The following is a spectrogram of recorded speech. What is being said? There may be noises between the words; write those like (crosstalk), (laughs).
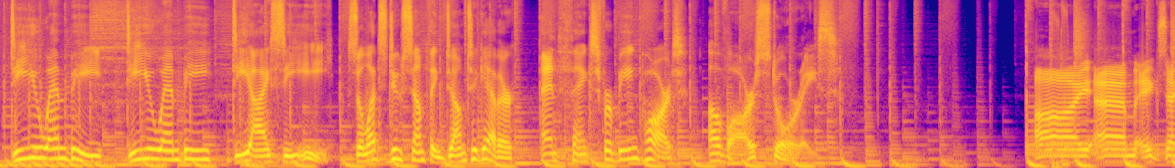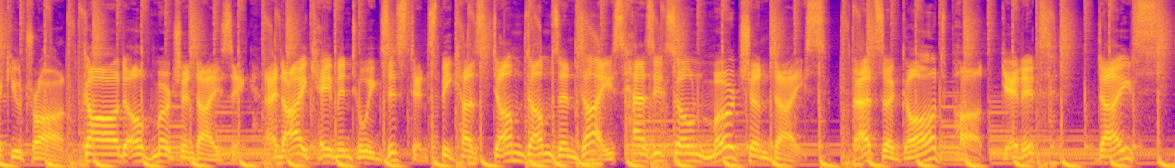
D U M B D U M B D I C E. So let's do something dumb together, and thanks for being part of our stories. I am Executron, god of merchandising, and I came into existence because Dumb Dumbs and Dice has its own merchandise. That's a god pod, get it? Dice?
